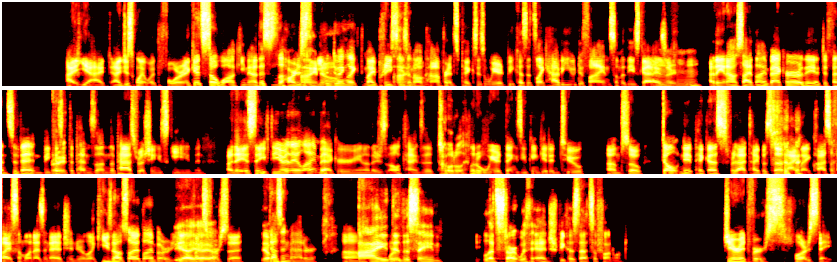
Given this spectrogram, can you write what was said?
I yeah, I, I just went with four. It gets so wonky now. This is the hardest. Even doing like my preseason all conference picks is weird because it's like, how do you define some of these guys? Are Mhm. are they an outside linebacker or are they a defensive end? Because Right. it depends on the pass rushing scheme. And are they a safety or are they a linebacker? You know, there's all kinds of Totally. little weird things you can get into. Um, so don't nitpick us for that type of stuff. I might classify someone as an edge, and you're like, he's outside linebacker, or Yeah, yeah, vice yeah. versa. Yep. Doesn't matter. Um, I did the same. Let's start with Edge because that's a fun one. Jared Verse, Florida State.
